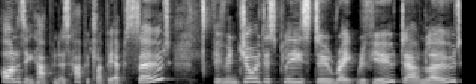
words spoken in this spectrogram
Harnessing Happiness Happy Clappy episode. If you've enjoyed this, please do rate, review, download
